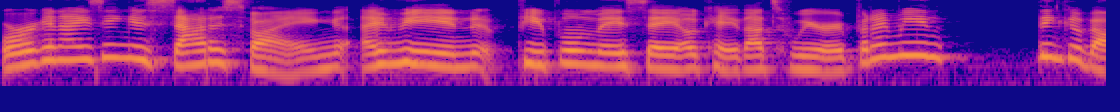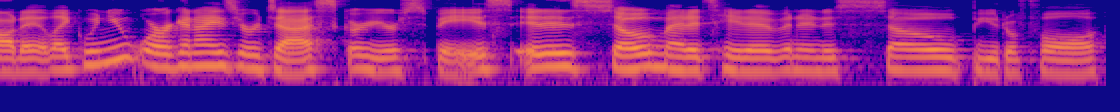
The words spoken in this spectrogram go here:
organizing is satisfying. I mean, people may say, okay, that's weird, but I mean, think about it. Like when you organize your desk or your space, it is so meditative and it is so beautiful.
